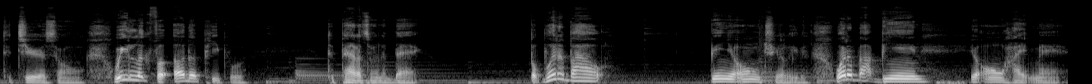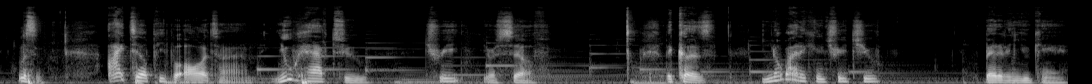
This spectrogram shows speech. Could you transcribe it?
to cheer us on. We look for other people to pat us on the back. But what about being your own cheerleader? What about being your own hype man? Listen, I tell people all the time, you have to treat yourself because nobody can treat you better than you can.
